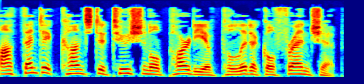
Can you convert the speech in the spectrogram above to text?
Authentic Constitutional Party of Political Friendship.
